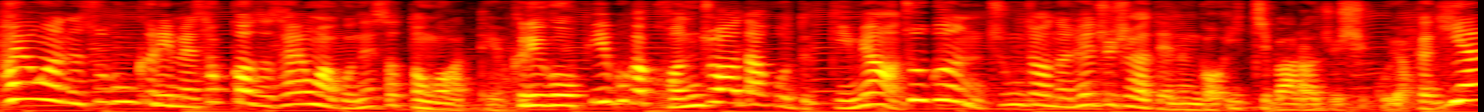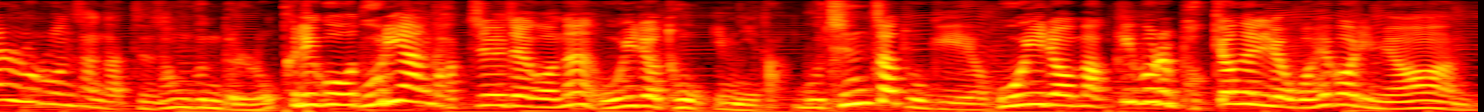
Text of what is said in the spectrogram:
사용하는 수분 크림에 섞어서 사용하곤 했었던 것 같아요. 그리고 피부가 건조하다고 느끼면 수분 충전을 해주셔야 되는 거 잊지 말아주시고요. 약간 히알루론산 같은 성분들로. 그리고 무리한 각질 제거는 오히려 독입니다. 뭐 진짜 독이에요. 오히려 막 피부를 벗겨내려고 해버리면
